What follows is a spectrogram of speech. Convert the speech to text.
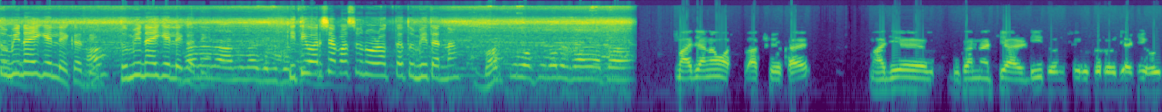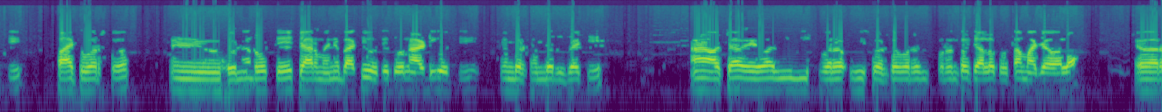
तुम्ही नाही गेले कधी? तुम्ही नाही गेले नाही, कधी? नाही, आम्ही नाही गेलो किती वर्षापासून ओळखता तुम्ही त्यांना? भरपूर वर्ष झाले साहेब आता. माझं नाव अस्फाक शेख आहे. माझी दुकानाची आर डी दोनशे रुपये रोजाची होती. पाच वर्ष अं, होणार होते. चार महिने बाकी होते. दोन आर डी होती. शंभर शंभर रुपयाची. आणि असा व्यवहार मी वीस वर वीस वर्षापर्यंत पर्यंत चालत होता माझ्यावाला. व्यवहार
